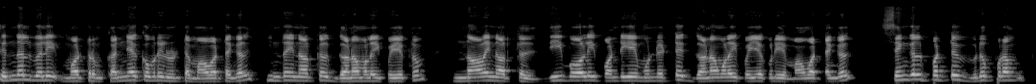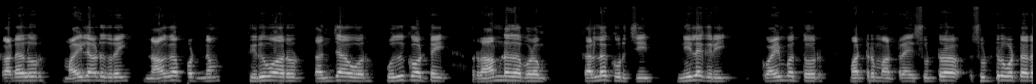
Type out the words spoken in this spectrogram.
திருநெல்வேலி மற்றும் கன்னியாகுமரி உள்ளிட்ட மாவட்டங்கள் இன்றைய நாட்கள் கனமழை பெய்யக்கூடும். நாளை நாட்கள் தீபாவளி பண்டிகையை முன்னிட்டு கனமழை பெய்யக்கூடிய மாவட்டங்கள் செங்கல்பட்டு விழுப்புரம் கடலூர் மயிலாடுதுறை நாகப்பட்டினம் திருவாரூர் தஞ்சாவூர் புதுக்கோட்டை ராமநாதபுரம் கள்ளக்குறிச்சி நீலகிரி கோயம்புத்தூர் மற்றும் மற்ற சுற்று சுற்றுவட்டார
